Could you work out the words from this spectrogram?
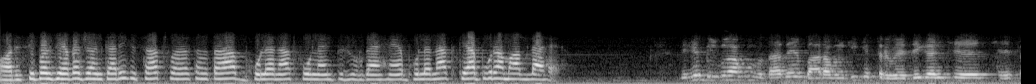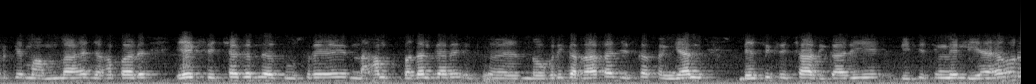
और इसी पर ज़्यादा जानकारी के साथ भोलानाथ फ़ोन लाइन पर जुड़ गए हैं। भोलानाथ, क्या पूरा मामला है? देखिए, बिल्कुल आपको बता दें, बाराबंकी के त्रिवेदीगंज क्षेत्र के मामला है, जहाँ पर एक शिक्षक दूसरे नाम बदल कर नौकरी कर रहा था, जिसका संज्ञान बेसिक शिक्षा अधिकारी बीपी सिंह ने लिया है और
